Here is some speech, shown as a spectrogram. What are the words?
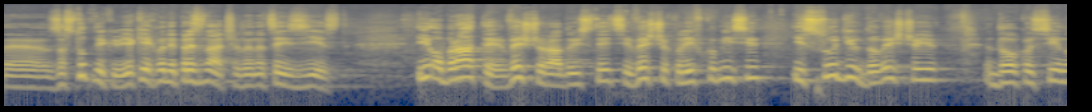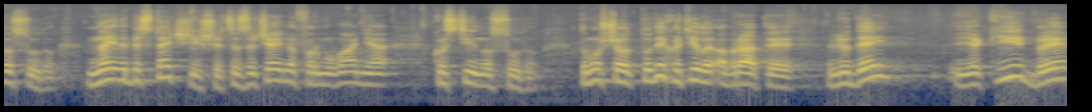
е, заступників, яких вони призначили на цей з'їзд. І обрати Вищу раду юстиції, Вищу кваліфкомісію і суддів до Вищої до Конституційного суду. Найнебезпечніше це, звичайно, формування Конституційного суду, тому що туди хотіли обрати людей, які би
